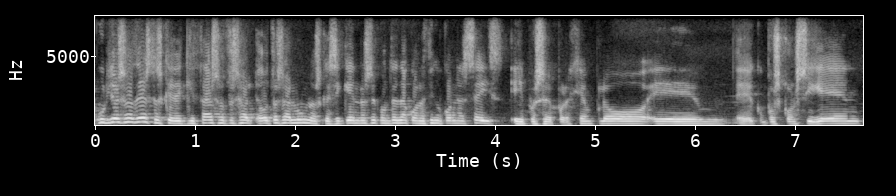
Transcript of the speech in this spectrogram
curioso de esto es que quizás otros, otros alumnos que sí que no se contentan con el 5 con el 6, y pues eh, por ejemplo, em, eh, pues consiguen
